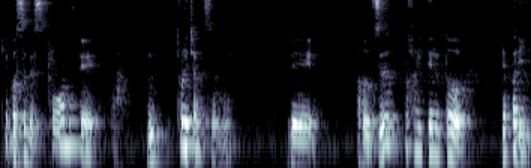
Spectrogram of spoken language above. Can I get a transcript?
結構すぐスポーンって取れちゃうんですよね。で、あとずっと履いてると、やっぱり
